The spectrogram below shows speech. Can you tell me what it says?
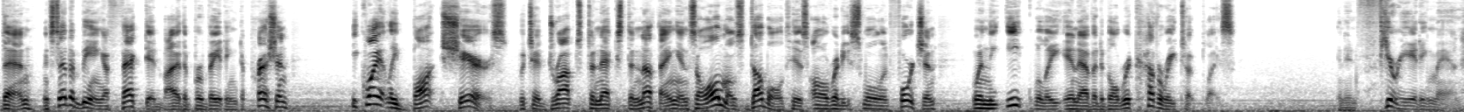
Then, instead of being affected by the pervading depression, he quietly bought shares, which had dropped to next to nothing and so almost doubled his already swollen fortune when the equally inevitable recovery took place. An infuriating man.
